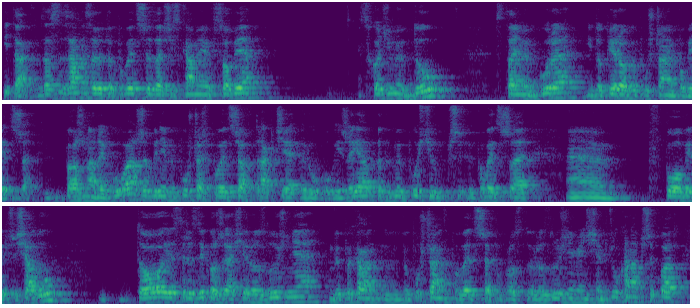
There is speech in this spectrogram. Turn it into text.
I tak, zasysamy sobie to powietrze, zaciskamy je w sobie, schodzimy w dół, wstajemy w górę i dopiero wypuszczamy powietrze. Ważna reguła, żeby nie wypuszczać powietrza w trakcie ruchu. Jeżeli ja bym wypuścił powietrze w połowie przysiadu, to jest ryzyko, że ja się rozluźnię, wypuszczając powietrze po prostu rozluźnię mięśnie brzucha na przykład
